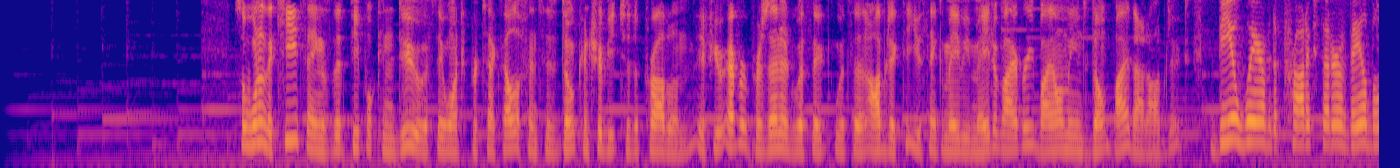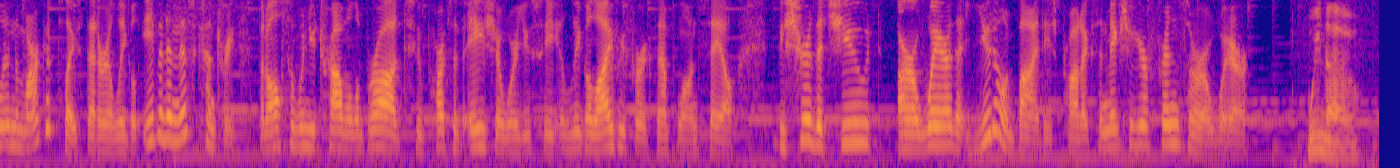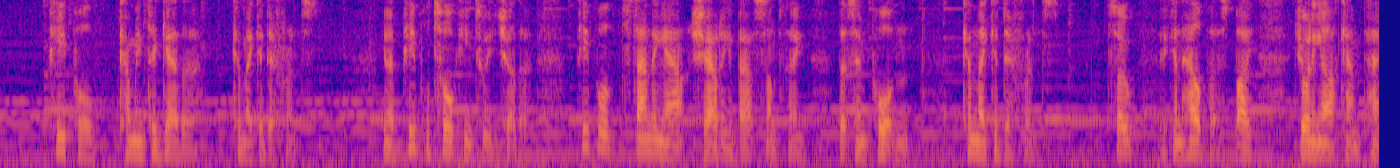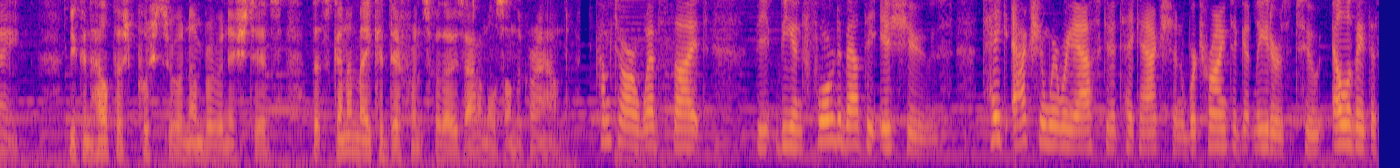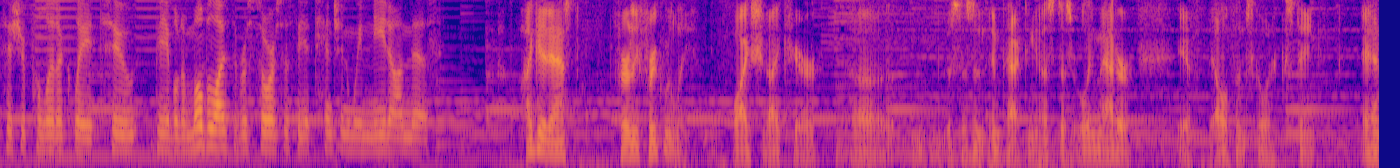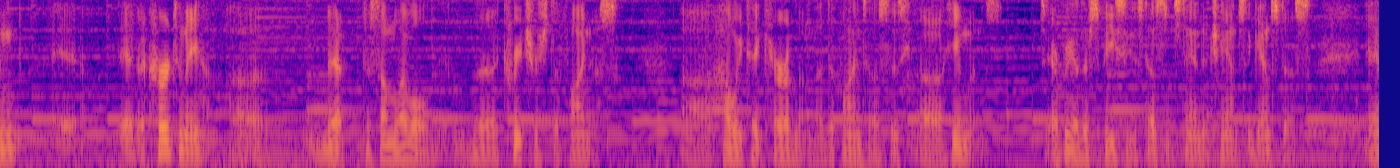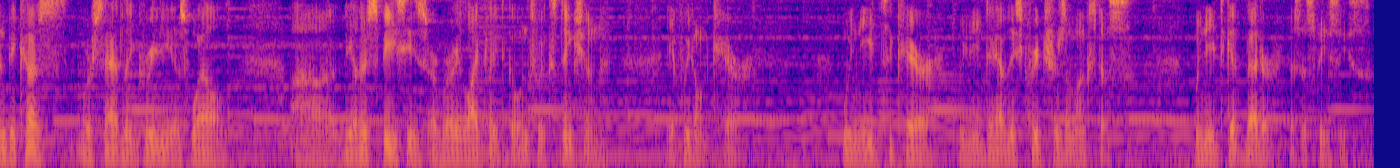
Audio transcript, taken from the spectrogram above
So one of the key things that people can do if they want to protect elephants is don't contribute to the problem. If you're ever presented with a, with an object that you think may be made of ivory, by all means don't buy that object. Be aware of the products that are available in the marketplace that are illegal, even in this country, but also when you travel abroad to parts of Asia where you see illegal ivory, for example, on sale. Be sure that you are aware that you don't buy these products and make sure your friends are aware. We know people coming together can make a difference. You know, people talking to each other, people standing out shouting about something that's important can make a difference. So it can help us by joining our campaign. You can help us push through a number of initiatives that's going to make a difference for those animals on the ground. Come to our website, be, be, informed about the issues, take action where we ask you to take action. We're trying to get leaders to elevate this issue politically, to be able to mobilize the resources, the attention we need on this. I get asked fairly frequently. Why should I care? Uh, this isn't impacting us. Does it really matter if elephants go extinct? And it, it occurred to me uh, that to some level, the creatures define us. Uh, how we take care of them that defines us as uh, humans. Every other species doesn't stand a chance against us. And because we're sadly greedy as well, uh, the other species are very likely to go into extinction if we don't care. We need to care. We need to have these creatures amongst us. We need to get better as a species.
